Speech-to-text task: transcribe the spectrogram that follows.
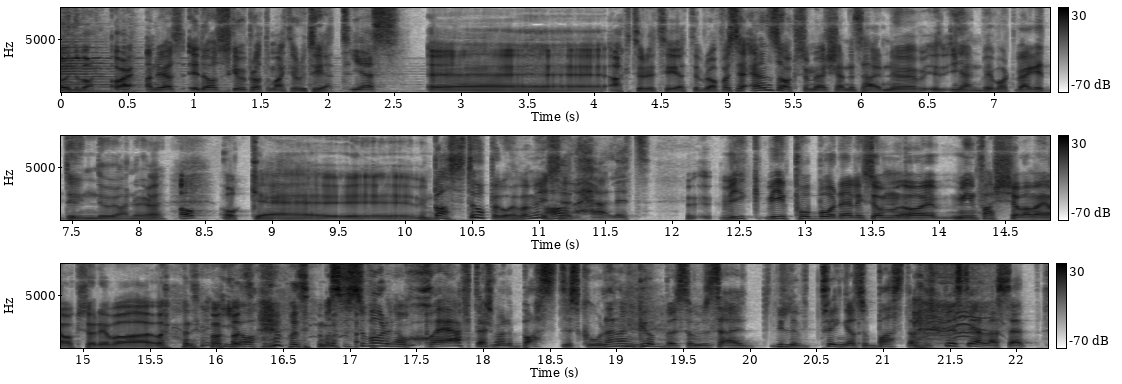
Underbart. All right, Andreas, idag så ska vi prata om auktoritet. Yes. Eh, auktoritet är bra. Får jag säga en sak som jag känner så här, nu igen, vi har varit iväg ett dygn du och jag nu. Ja. Och eh, vi bastade upp igår, det var mysigt. Ja, härligt. Vi, vi på både liksom, och min farsa var med också, det var... var- Ja, och så- och så, så var det någon chef där som hade bastuskolan, en gubbe som så här, ville tvingas att basta på speciella sätt.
